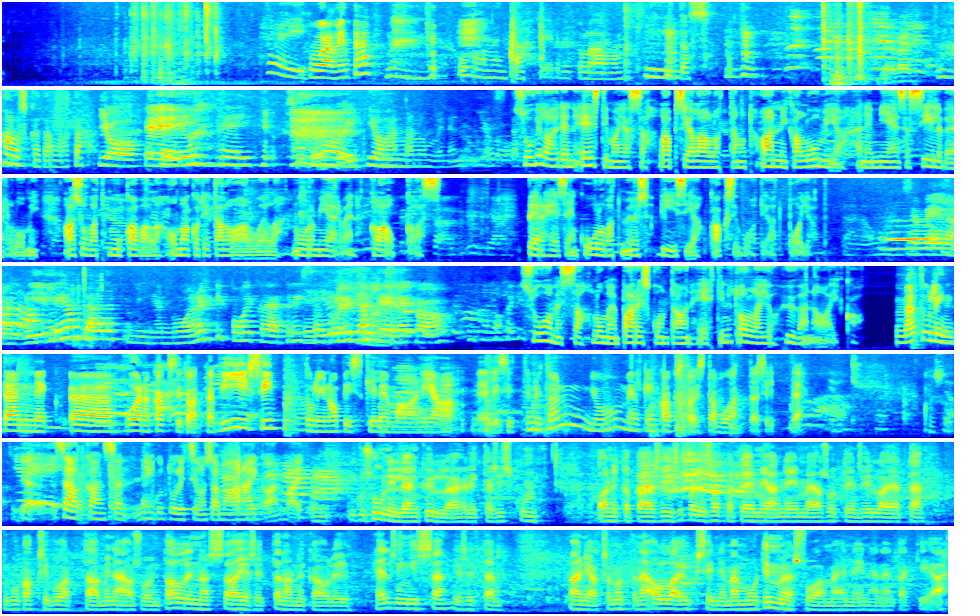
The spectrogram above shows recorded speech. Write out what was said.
Hei. Huomenta. Huomenta. Tervetuloa vaan. Kiitos. Terve. Hauska tavata. Joo, hei. Hei, hei. Moi, Johanna Numminen. Suvilahden Eestimajassa lapsia laulattanut Annika Lumi ja hänen miehensä Silver Lumi asuvat mukavalla omakotitaloalueella Nurmijärven Klaukkalassa. Perheeseen kuuluvat myös viisi- ja kaksivuotiaat pojat. Ja meillä on William täällä, meidän nuorempi poika ja Tristan Suomessa lumen pariskunta on ehtinyt olla jo hyvän aikaa. Mä tulin tänne äh, vuonna 2005, tulin opiskelemaan ja eli sitten nyt on jo melkein 12 vuotta sitten. Ja sä oot kanssa, niin kuin tulit silloin samaan aikaan vai? Niin kuin suunnilleen kyllä, eli siis kun Annikka pääsi Sibelius Akatemiaan, niin me asuttiin sillä lailla, että joku kaksi vuotta minä asuin Tallinnassa ja sitten Annika oli Helsingissä ja sitten mä en jaksanut enää olla yksin ja mä muutin myös Suomeen niin hänen takia.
